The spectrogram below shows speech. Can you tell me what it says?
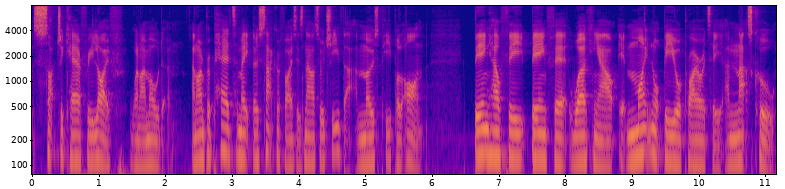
such a carefree life when I'm older. And I'm prepared to make those sacrifices now to achieve that. And most people aren't being healthy, being fit, working out, it might not be your priority, and that's cool.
